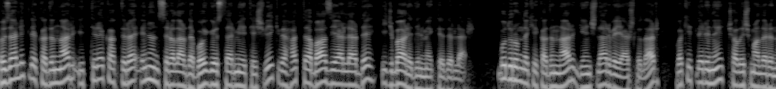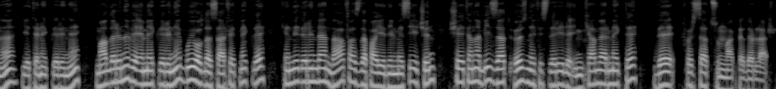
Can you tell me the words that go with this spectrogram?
Özellikle kadınlar ittire kaktıra en ön sıralarda boy göstermeye teşvik ve hatta bazı yerlerde icbar edilmektedirler. Bu durumdaki kadınlar, gençler ve yaşlılar vakitlerini, çalışmalarını, yeteneklerini, mallarını ve emeklerini bu yolda sarf etmekle kendilerinden daha fazla pay edilmesi için şeytana bizzat öz nefisleriyle imkan vermekte ve fırsat sunmaktadırlar.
